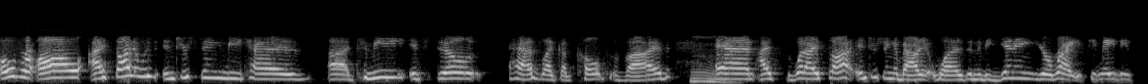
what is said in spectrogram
overall, I thought it was interesting because uh, to me, it still has like a cult vibe. Hmm. And I, what I thought interesting about it was in the beginning, you're right. She made these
